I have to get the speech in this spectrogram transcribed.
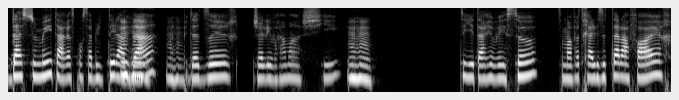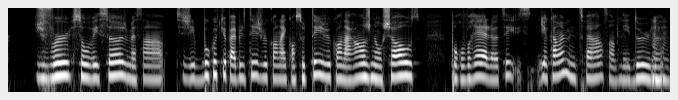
d'assumer ta responsabilité là-dedans, Mhm. puis de dire je l'ai vraiment chié. Mhm. Il est arrivé ça, ça m'a fait réaliser telle affaire, je veux sauver ça, je me sens, j'ai beaucoup de culpabilité, je veux qu'on aille consulter, je veux qu'on arrange nos choses pour vrai, là, tu sais, il y a quand même une différence entre les deux, là. Mhm.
